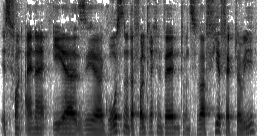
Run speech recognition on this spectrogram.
ist von einer eher sehr großen und erfolgreichen Band, und zwar Fear Factory.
